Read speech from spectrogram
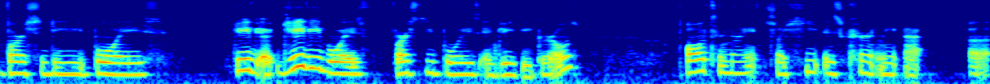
varsity boys, JV, uh, JV boys, varsity boys, and JV girls. All tonight. So he is currently at uh,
